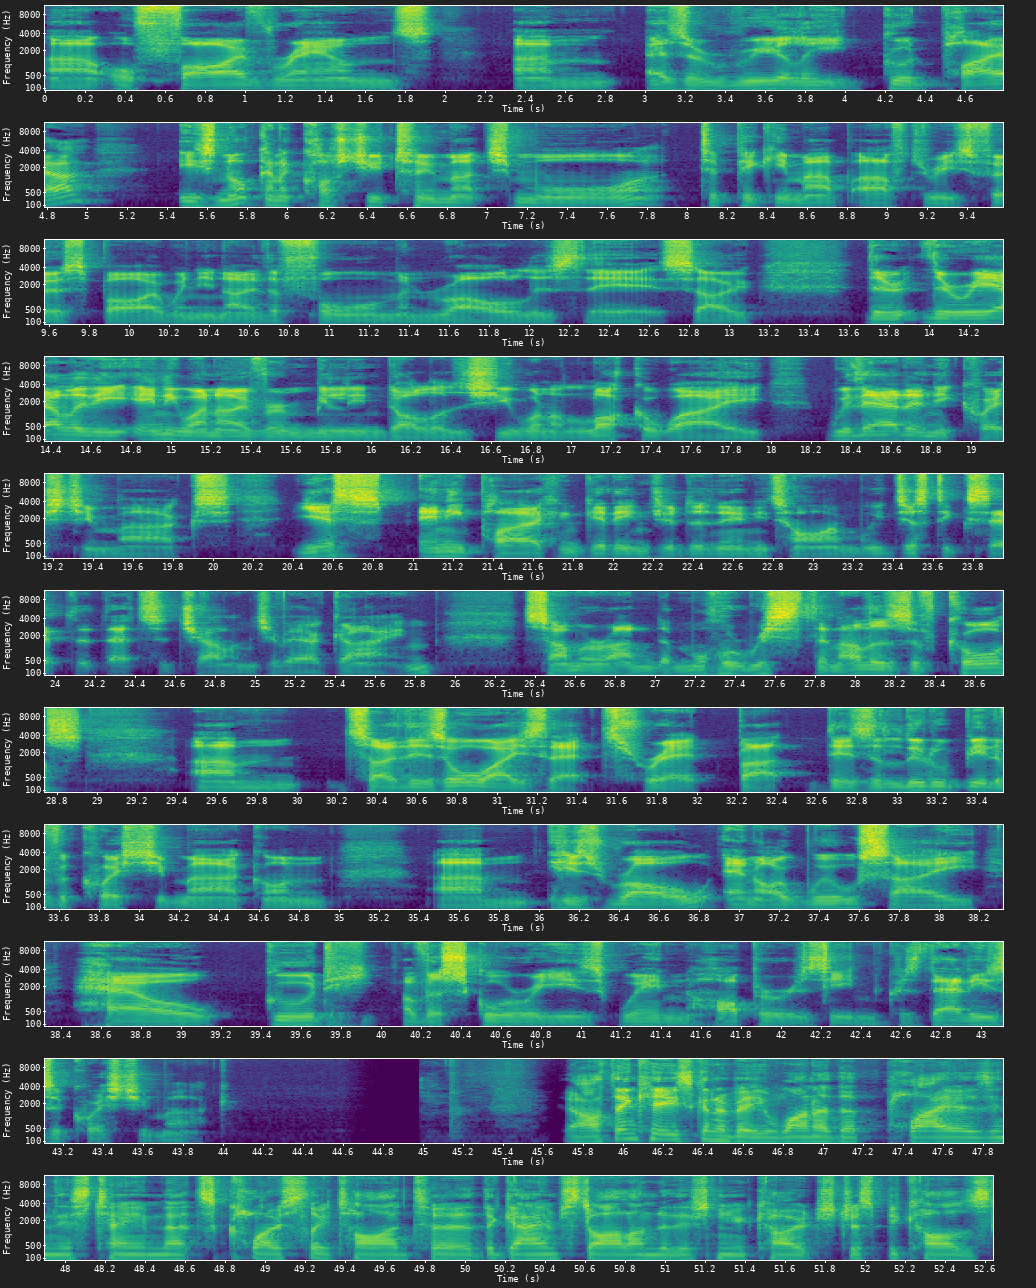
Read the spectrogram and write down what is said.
uh, or five rounds um, as a really good player, he's not going to cost you too much more to pick him up after his first bye when you know the form and role is there. So the the reality, anyone over a million dollars, you want to lock away without any question marks. Yes, any player can get injured at any time. We just accept that that's a challenge of our game. Some are under more risk than others, of course. Um, so there's always that threat, but there's a little bit of a question mark on um, his role, and I will say how good of a scorer he is when Hopper is in, because that is a question mark. I think he's going to be one of the players in this team that's closely tied to the game style under this new coach, just because.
